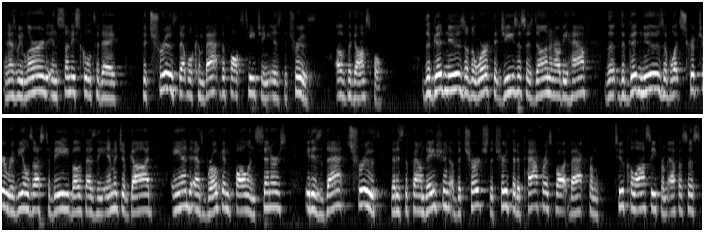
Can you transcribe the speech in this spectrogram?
And as we learned in Sunday school today, the truth that will combat the false teaching is the truth of the gospel the good news of the work that Jesus has done on our behalf, the, the good news of what scripture reveals us to be, both as the image of God and as broken, fallen sinners. It is that truth that is the foundation of the church, the truth that Epaphras brought back from to Colossae from Ephesus,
